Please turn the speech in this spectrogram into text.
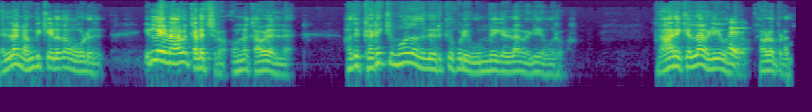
நல்ல நம்பிக்கையில் தான் ஓடுது. இல்லைனாலும் கிடைச்சிரும். ஒன்றும் கவலை இல்லை. அது கிடைக்கும் போது அதில் இருக்கக்கூடிய உண்மைகள்லாம் வெளியே வரும். நாளைக்கெல்லாம் வெளியே வந்துடும் கவலைப்படாது.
